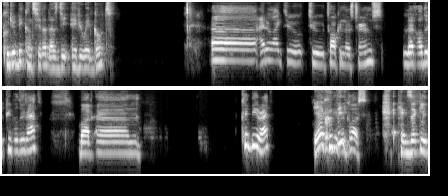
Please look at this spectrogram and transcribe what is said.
could you be considered as the heavyweight goat? Uh, I don't like to to talk in those terms. Let other people do that. But um, could be right. Yeah, could We're be. close. Exactly.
